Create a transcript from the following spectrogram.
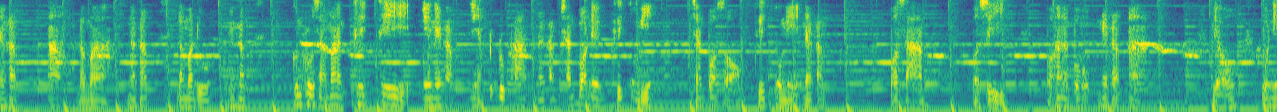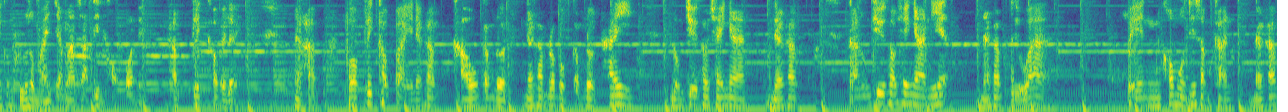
นะครับ อ่าเรามานะครับ เรามาดูนะครับ คุณครูสามารถคลิกที่นี่นะครับเนี่ยรูปภาพนะครับ ชั้นป .1 คลิกตรงนี้ ชั้นป .2 คลิกตรงนี้นะครับป .3 ป .4 ป .5 ป .6 นะครับอ่าเดี๋ยววันนี้คุณครูสมัยจะมาสาธิตของป .1 ครับ คลิกเข้าไปเลยนะครับพอคลิกเข้าไปนะครับเขากำหนดนะครับ ระบบกำหนดให้ลงชื่อเขาใช้งานนะครับ การลงชื่อเขาใช้งานนี้นะครับ ถือว่าเป็นข้อมูลที่สำคัญนะครับ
